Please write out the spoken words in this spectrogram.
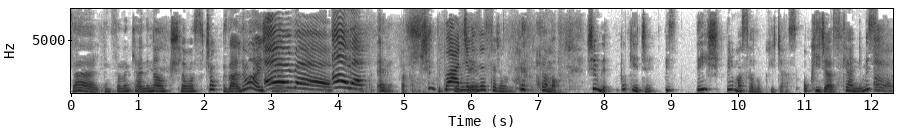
Güzel. İnsanın kendini alkışlaması çok güzel değil mi Ayşe? Evet. Evet. Evet bakalım. Şimdi bu Bu gece... annemize sarılın. tamam. Şimdi bu gece biz değişik bir masal okuyacağız. Okuyacağız. Kendimiz Evet.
